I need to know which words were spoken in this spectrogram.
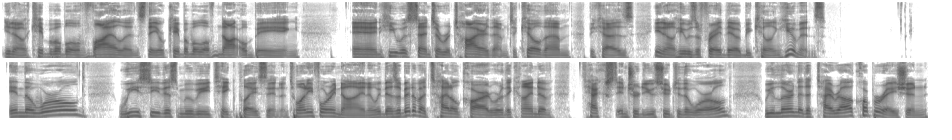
you know, capable of violence. They were capable of not obeying and he was sent to retire them, to kill them, because, you know, he was afraid they would be killing humans. In the world we see this movie take place in, in 2049, and there's a bit of a title card where they kind of text introduce you to the world. We learn that the Tyrell Corporation,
